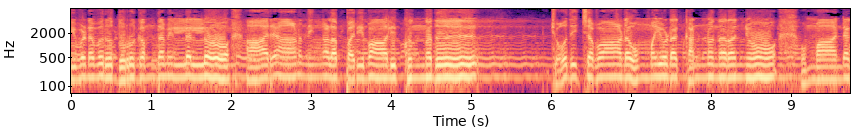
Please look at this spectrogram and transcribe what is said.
ഇവിടെ ഒരു ദുർഗന്ധമില്ലല്ലോ. ആരാണ് നിങ്ങളെ പരിപാലിക്കുന്നത്? ചോദിച്ച പാട ഉമ്മയുടെ കണ്ണു നിറഞ്ഞു. ഉമ്മാന്റെ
